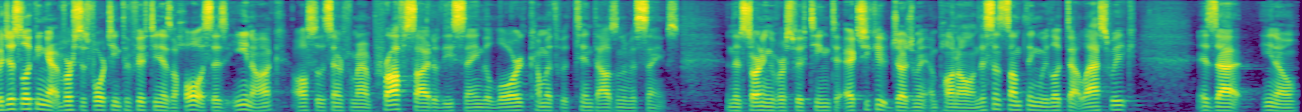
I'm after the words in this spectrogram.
But just looking at verses 14 through 15 as a whole, it says, Enoch, also the son of man, prophesied of these, saying, The Lord cometh with 10,000 of his saints. And then starting in verse 15, to execute judgment upon all. And this is something we looked at last week, is that, you know,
